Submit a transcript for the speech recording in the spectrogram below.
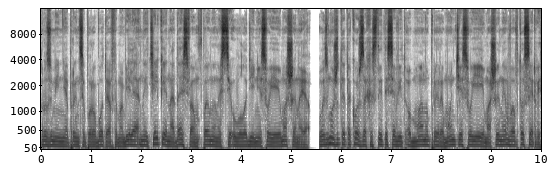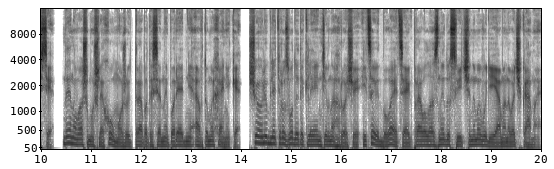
Розуміння принципу роботи автомобіля не тільки надасть вам впевненості у володінні своєю машиною, ви зможете також захиститися від обману при ремонті своєї машини в автосервісі, де на вашому шляху можуть трапитися непорядні автомеханіки, що люблять розводити клієнтів на гроші, і це відбувається, як правило, з недосвідченими водіями-новачками.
